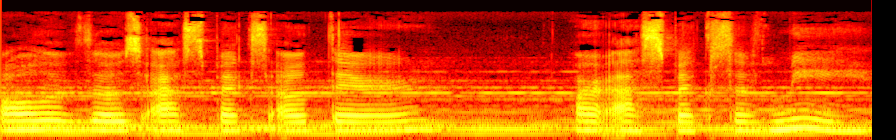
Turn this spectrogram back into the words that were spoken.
all of those aspects out there are aspects of me.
